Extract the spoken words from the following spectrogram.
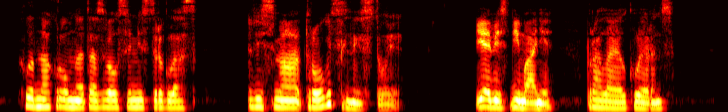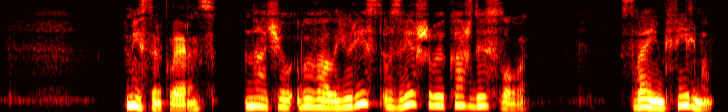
— хладнокровно отозвался мистер Глаз. «Весьма трогательная история». «Я весь внимание», — пролаял Клэренс. «Мистер Клэренс», — начал бывалый юрист, взвешивая каждое слово. «Своим фильмом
